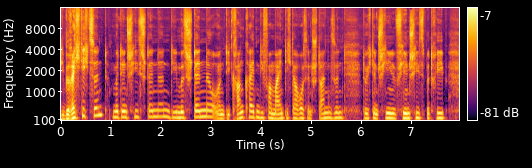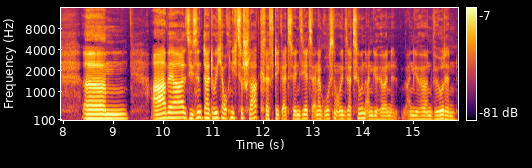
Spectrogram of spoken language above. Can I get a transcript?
die berechtigt sind mit den Schießständen, die Missstände und die Krankheiten, die vermeintlich daraus entstanden sind durch den vielen Schießbetrieb, ähm, aber sie sind dadurch auch nicht so schlagkräftig, als wenn sie jetzt einer großen Organisation angehören, angehören würden.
